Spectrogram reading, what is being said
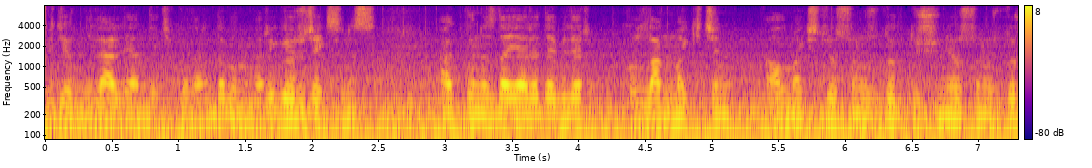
videonun ilerleyen dakikalarında bunları göreceksiniz. Aklınızda yer edebilir. Kullanmak için almak istiyorsunuzdur, düşünüyorsunuzdur.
